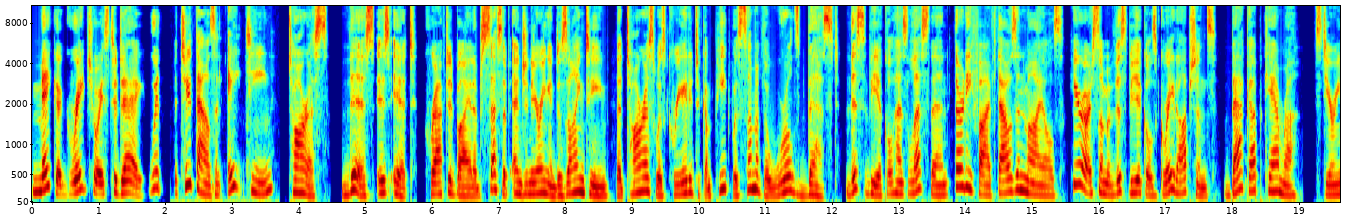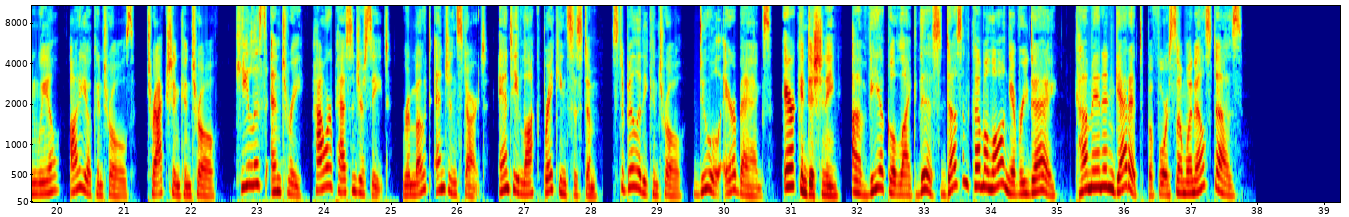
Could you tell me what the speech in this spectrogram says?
Make a great choice today with the 2018 Taurus. This is it. Crafted by an obsessive engineering and design team, the Taurus was created to compete with some of the world's best. This vehicle has less than 35,000 miles. Here are some of this vehicle's great options. Backup camera, steering wheel, audio controls, traction control, keyless entry, power passenger seat, remote engine start, anti-lock braking system, stability control, dual airbags, air conditioning. A vehicle like this doesn't come along every day. Come in and get it before someone else does.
